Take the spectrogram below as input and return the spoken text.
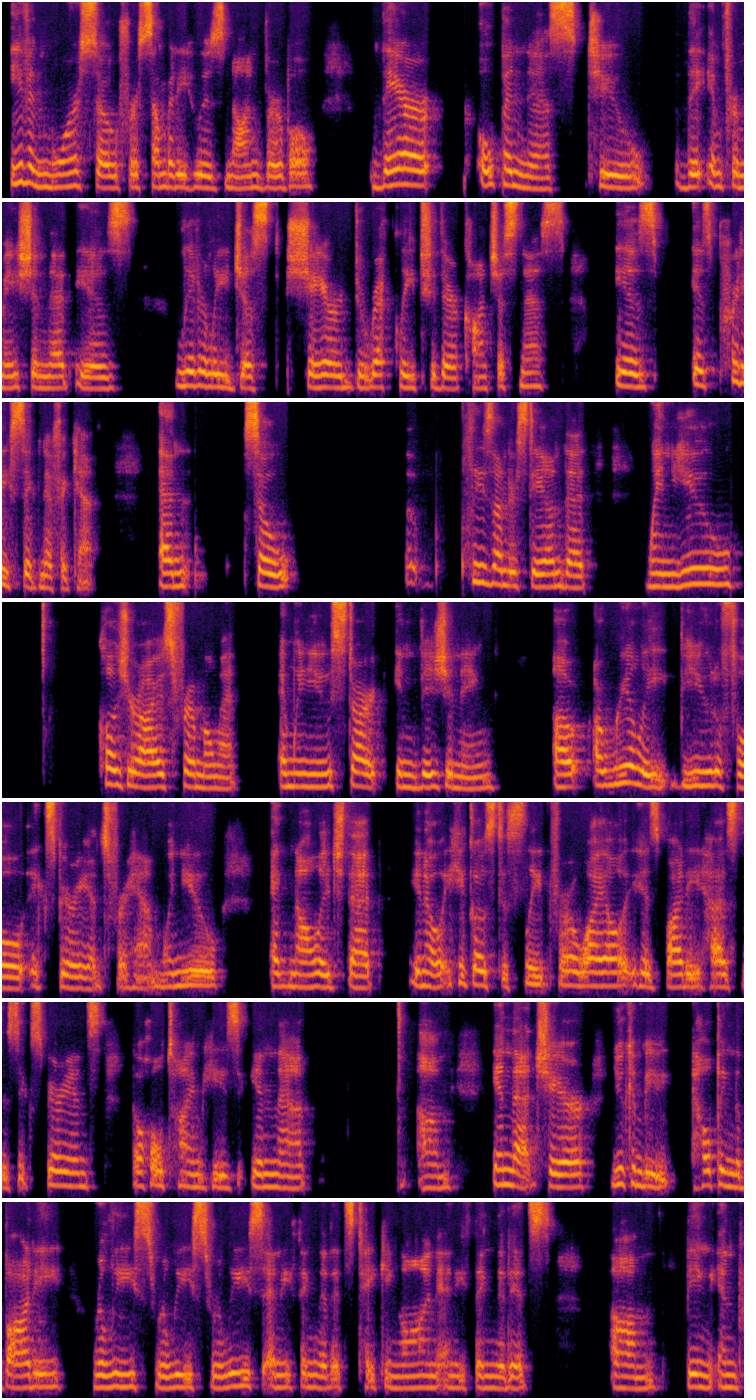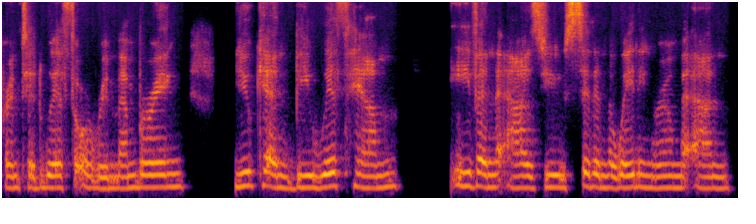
even more so for somebody who is nonverbal, their openness to the information that is literally just shared directly to their consciousness is is pretty significant. And so uh, please understand that when you close your eyes for a moment and when you start envisioning a, a really beautiful experience for him, when you acknowledge that you know he goes to sleep for a while his body has this experience the whole time he's in that um, in that chair you can be helping the body release, release, release anything that it's taking on, anything that it's um, being imprinted with or remembering. You can be with him even as you sit in the waiting room and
